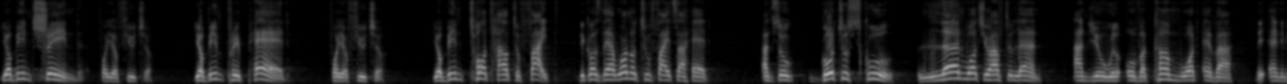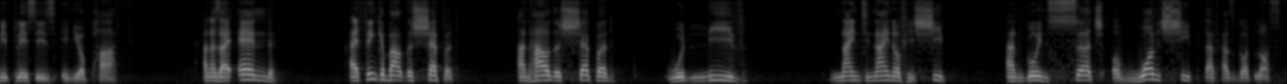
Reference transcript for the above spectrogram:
You're being trained for your future, you're being prepared for your future. You're being taught how to fight because there are one or two fights ahead. And so go to school, learn what you have to learn, and you will overcome whatever the enemy places in your path. And as I end, I think about the shepherd and how the shepherd would leave 99 of his sheep and go in search of one sheep that has got lost.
